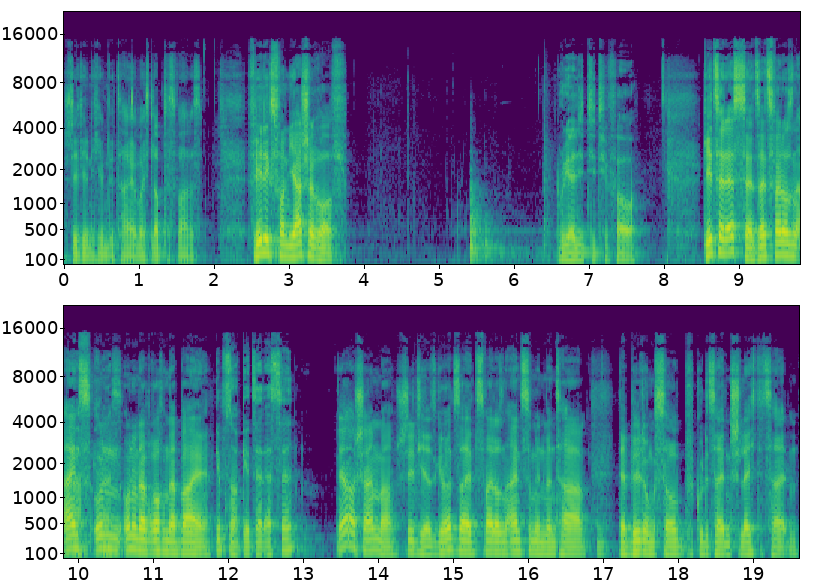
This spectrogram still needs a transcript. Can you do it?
steht hier nicht im Detail, aber ich glaube, das war das. Felix von Jascherow. Reality TV. GZSZ, seit 2001 Ach, un, ununterbrochen dabei. Gibt's noch GZSZ? Ja, scheinbar. Steht hier. Es gehört seit 2001 zum Inventar. Der Bildungssoap. Gute Zeiten, schlechte Zeiten.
